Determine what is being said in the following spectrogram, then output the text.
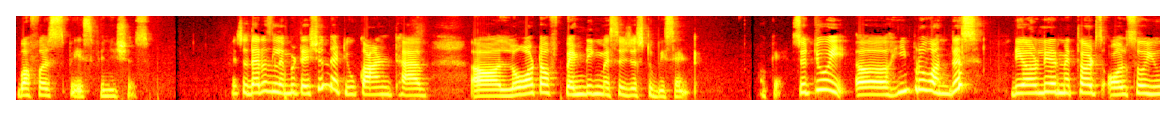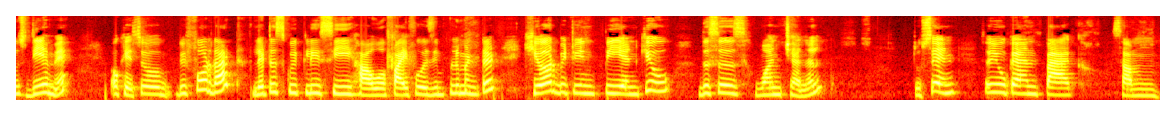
buffer space finishes. So there is a limitation that you can't have a lot of pending messages to be sent. Okay, so to uh, improve on this, the earlier methods also use DMA. Okay, so before that, let us quickly see how a FIFO is implemented. Here between P and Q, this is one channel to send. So you can pack some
